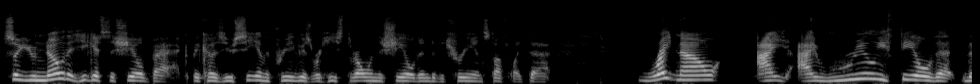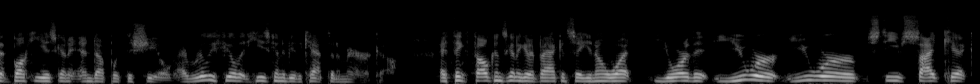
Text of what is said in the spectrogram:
So you know that he gets the shield back because you see in the previews where he's throwing the shield into the tree and stuff like that. Right now, I I really feel that that Bucky is going to end up with the shield. I really feel that he's going to be the Captain America. I think Falcon's going to get it back and say, you know what, you're the you were you were Steve's sidekick.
